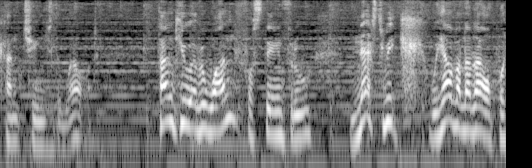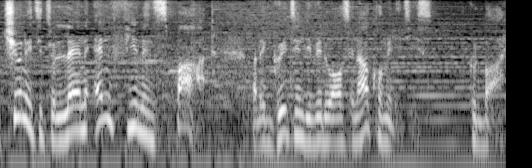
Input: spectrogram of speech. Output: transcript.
can change the world. Thank you, everyone, for staying through. Next week, we have another opportunity to learn and feel inspired by the great individuals in our communities. Goodbye.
